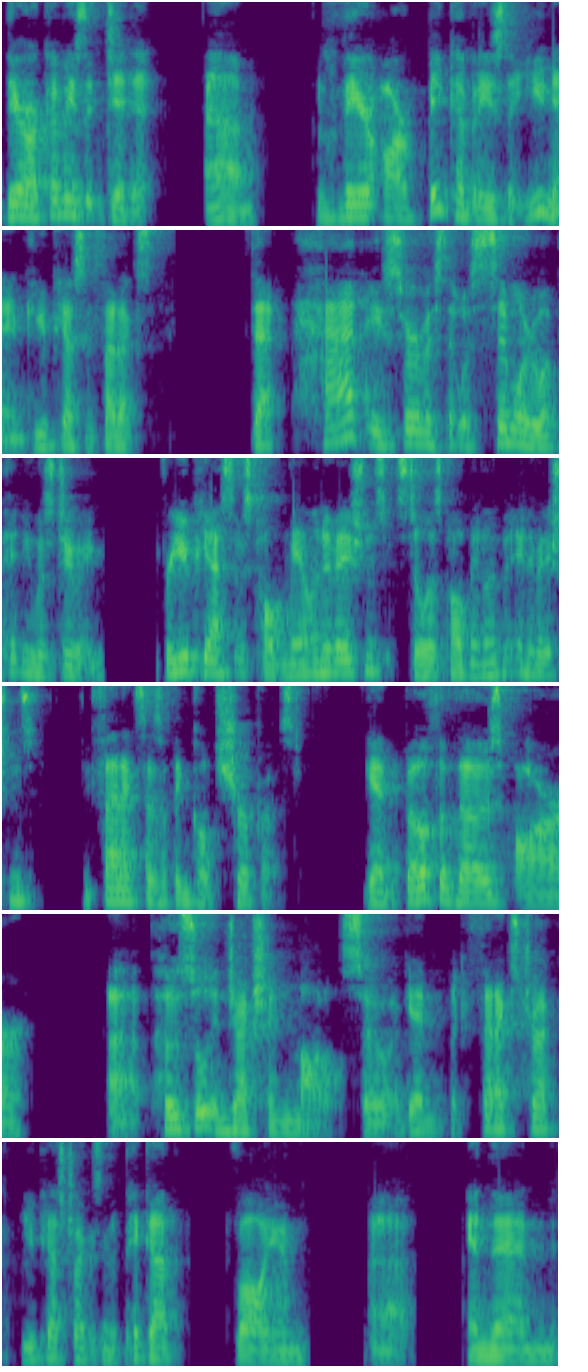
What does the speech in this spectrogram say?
there are companies that did it. Um, there are big companies that you named, UPS and FedEx, that had a service that was similar to what Pitney was doing. For UPS, it was called Mail Innovations. It still is called Mail Innovations. And FedEx has a thing called SurePost. Again, both of those are uh, postal injection models. So again, like a FedEx truck, UPS truck is going to pick up volume, uh, and then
